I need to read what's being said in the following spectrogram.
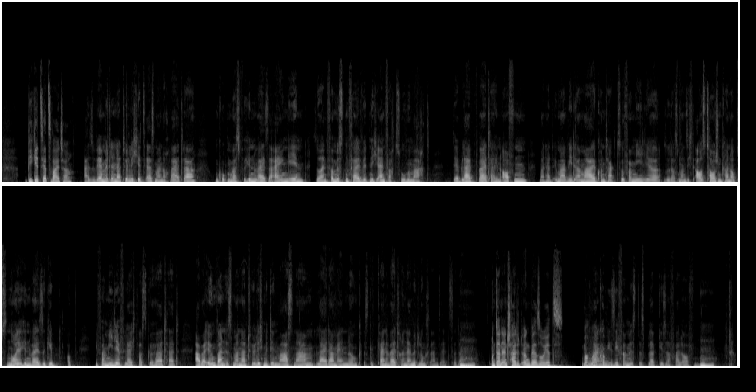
Wie geht's jetzt weiter? Also wir ermitteln natürlich jetzt erstmal noch weiter und gucken, was für Hinweise eingehen. So ein Vermisstenfall wird nicht einfach zugemacht. Der bleibt weiterhin offen. Man hat immer wieder mal Kontakt zur Familie, sodass man sich austauschen kann, ob es neue Hinweise gibt, ob die Familie vielleicht was gehört hat. Aber irgendwann ist man natürlich mit den Maßnahmen leider am Ende und es gibt keine weiteren Ermittlungsansätze dann. Mhm. Und dann entscheidet irgendwer so, jetzt machen wir, Solange komm. wie sie vermisst ist, bleibt dieser Fall offen. Mhm.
